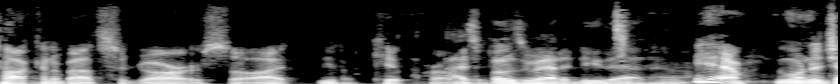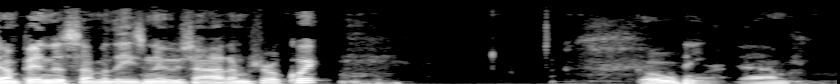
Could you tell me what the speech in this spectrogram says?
talking about cigars, so I, you know, Kip probably. I suppose we had to do that, huh? Yeah, you want to jump into some of these news items real quick? Go for it. Um,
